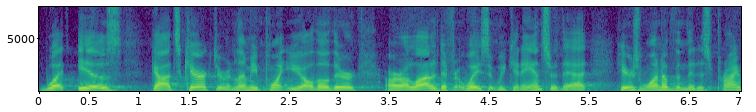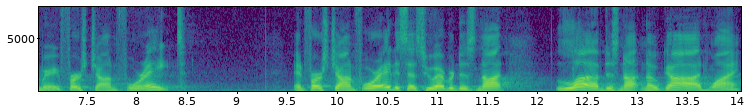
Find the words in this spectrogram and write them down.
What is God's character? And let me point you, although there are a lot of different ways that we can answer that, here's one of them that is primary 1 John 4 8. In 1 John 4 8, it says, Whoever does not love does not know God. Why?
